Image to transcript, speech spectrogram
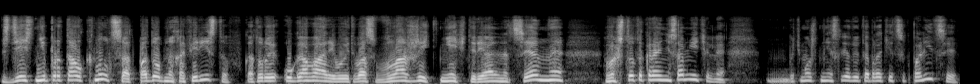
Здесь не протолкнуться от подобных аферистов, которые уговаривают вас вложить нечто реально ценное во что-то крайне сомнительное. Быть может, мне следует обратиться к полиции?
